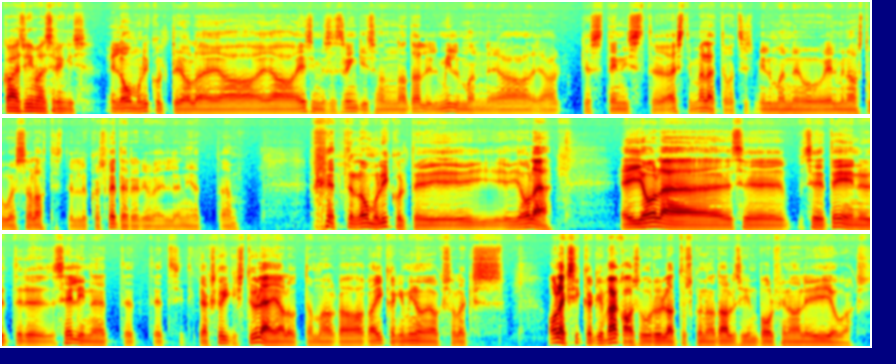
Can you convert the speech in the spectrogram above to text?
kahes viimases ringis ei, loomulikult ei ole ja, ja esimeses ringis on Nadalil Milman ja, ja kes tennist hästi mäletavad, siis Milman ju eelmine aasta USA lahtistel lükkas Federeri välja, nii et et loomulikult ei, ei, ei ole, ei ole see, see tee nüüd selline, et, et, et siit peaks kõigist üle jalutama, aga, aga ikkagi minu jaoks oleks, oleks ikkagi väga suur üllatus, kui Nadal siin poolfinaali ei jõuaks.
